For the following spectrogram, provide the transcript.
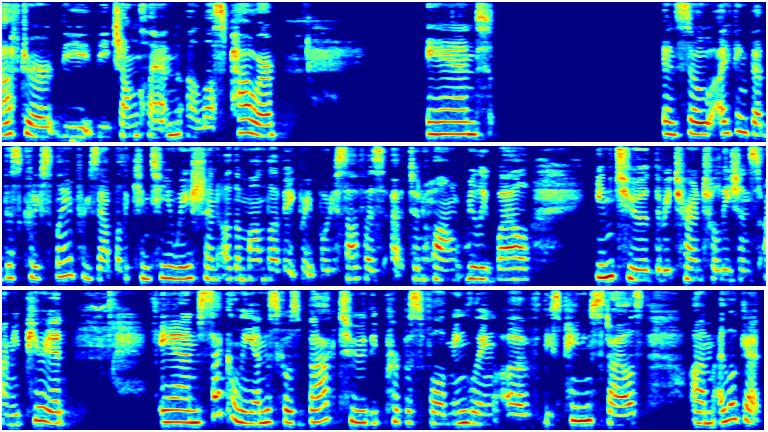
after the, the Zhang clan uh, lost power. And and so I think that this could explain, for example, the continuation of the mandala of eight great bodhisattvas at Dunhuang really well into the return to allegiance army period. And secondly, and this goes back to the purposeful mingling of these painting styles, um, I look at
